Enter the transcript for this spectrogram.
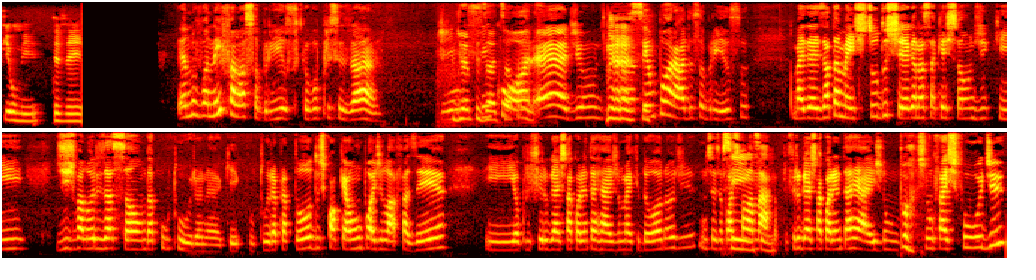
filme, TV. Eu não vou nem falar sobre isso, que eu vou precisar de, de um episódio cinco horas. É, de, um, de uma é, temporada sobre isso. Mas é exatamente, tudo chega nessa questão de que desvalorização da cultura, né? Que cultura é para todos, qualquer um pode ir lá fazer. E eu prefiro gastar 40 reais no McDonald's. Não sei se eu posso sim, falar sim. marca. Eu prefiro gastar 40 reais num, num fast food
